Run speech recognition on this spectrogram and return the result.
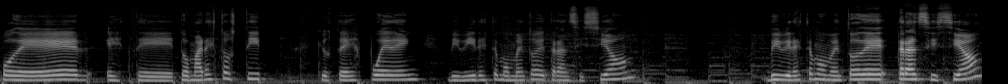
poder este, tomar estos tips que ustedes pueden vivir este momento de transición vivir este momento de transición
